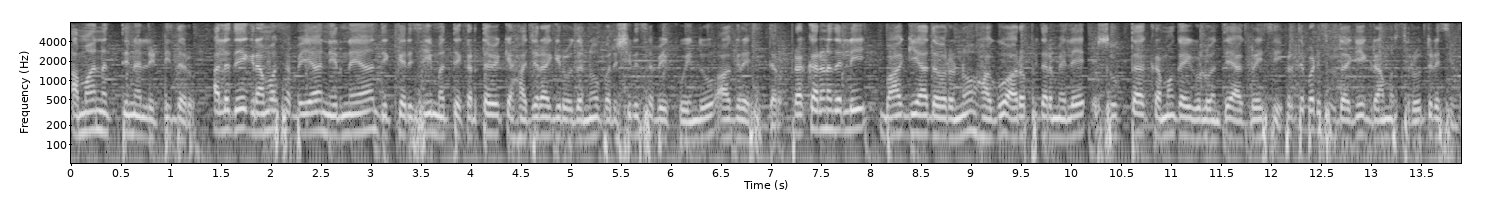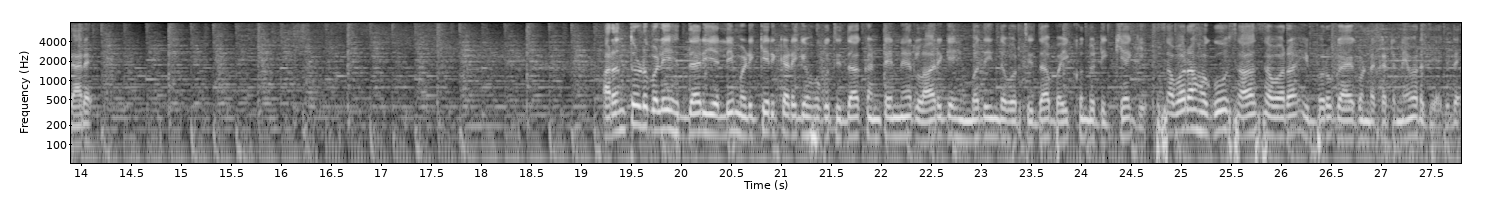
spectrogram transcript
ಅಮಾನತ್ತಿನಲ್ಲಿಟ್ಟಿದ್ದರು. ಅಲ್ಲದೆ ಗ್ರಾಮ ಸಭೆಯ ನಿರ್ಣಯ ಧಿಕ್ಕರಿಸಿ ಮತ್ತೆ ಕರ್ತವ್ಯಕ್ಕೆ ಹಾಜರಾಗಿರುವುದನ್ನು ಪರಿಶೀಲಿಸಬೇಕು ಎಂದು ಆಗ್ರಹಿಸಿದ್ದರು. ಪ್ರಕರಣದಲ್ಲಿ ಭಾಗಿಯಾದವರನ್ನು ಹಾಗೂ ಆರೋಪಿತರ ಮೇಲೆ ಸೂಕ್ತ ಕ್ರಮ ಕೈಗೊಳ್ಳುವಂತೆ ಆಗ್ರಹಿಸಿ ಪ್ರತಿಭಟಿಸುವುದಾಗಿ ಗ್ರಾಮಸ್ಥರು ತಿಳಿಸಿದ್ದಾರೆ. ಅರಂತೋಡು ಬಳಿ ಹೆದ್ದಾರಿಯಲ್ಲಿ ಮಡಿಕೇರಿ ಕಡೆಗೆ ಹೋಗುತ್ತಿದ್ದ ಕಂಟೈನರ್ ಲಾರಿಗೆ ಹಿಂಬದಿಯಿಂದ ಬರುತ್ತಿದ್ದ ಬೈಕೊಂದು ಡಿಕ್ಕಿಯಾಗಿ ಸವರ ಹಾಗೂ ಸಹ ಸವರ ಇಬ್ಬರು ಗಾಯಗೊಂಡ ಘಟನೆ ವರದಿಯಾಗಿದೆ.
